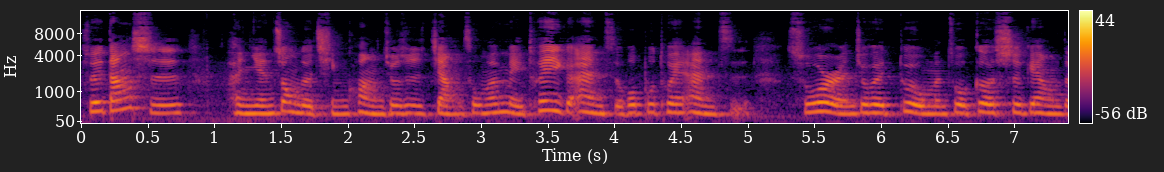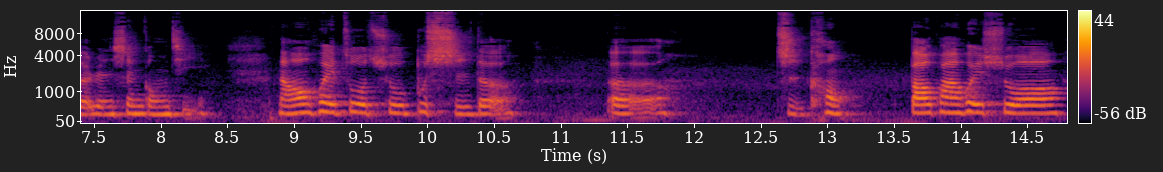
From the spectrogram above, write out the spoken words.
所以当时很严重的情况就是这样子。我们每推一个案子或不推案子，所有人就会对我们做各式各样的人身攻击，然后会做出不实的呃指控，包括会说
